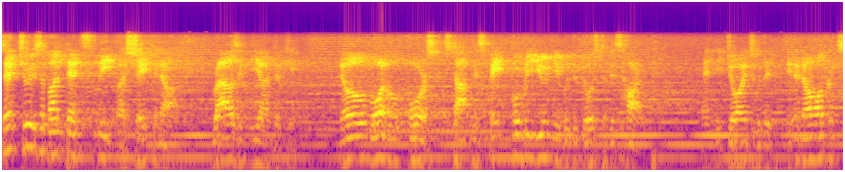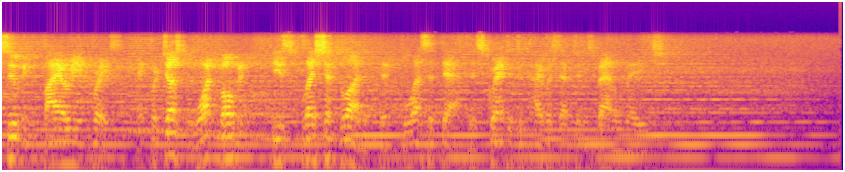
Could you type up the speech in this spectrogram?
Centuries of undead sleep are shaken off, rousing the Underking. No mortal force can stop his fateful reunion with the ghost of his heart, and he joins with it in an all-consuming fiery embrace. And for just one moment, his flesh and blood, then blessed death is granted to Kairos after his battle rage.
